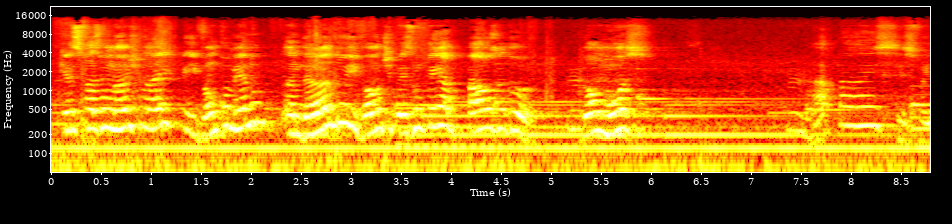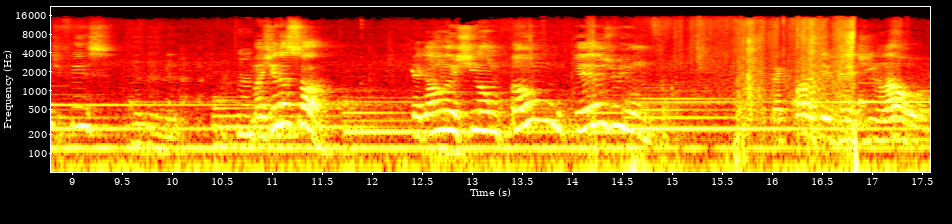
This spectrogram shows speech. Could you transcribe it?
Porque eles fazem um lanche lá e, e, vão comendo, andando e vão, tipo, eles não têm a pausa do, do almoço. Rapaz, isso foi difícil. Imagina só, pegar um lanchinho, um pão, um queijo e um. É que fala aquele verdinho lá, o.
